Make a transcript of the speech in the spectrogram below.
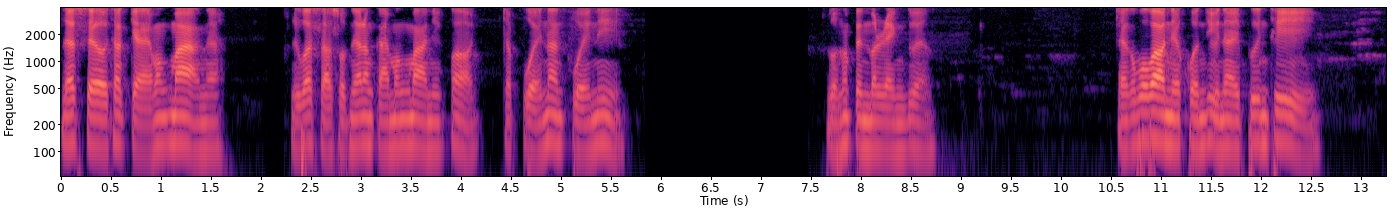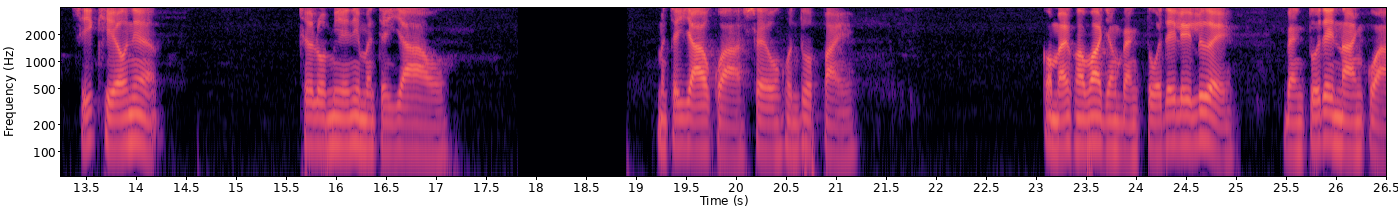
และเซลล์ถ้าแก่มากๆนะหรือว่าสะสมในร่างกายมากๆนี่ก็จะป่วยนั่นป่วยนี่รวมทั้งเป็นมะเร็งด้วย แต่ก็เพบว่าเนี่ยคนที่อยู่ในพื้นที่สีเขียวเนี่ยเทโลเมียร์นี่มันจะยาว มันจะยาวกว่าเซลล์ของคนทั่วไป ก็หมายความว่ายังแบ่งตัวได้เรื่อยๆ แบ่งตัวได้นานกว่า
